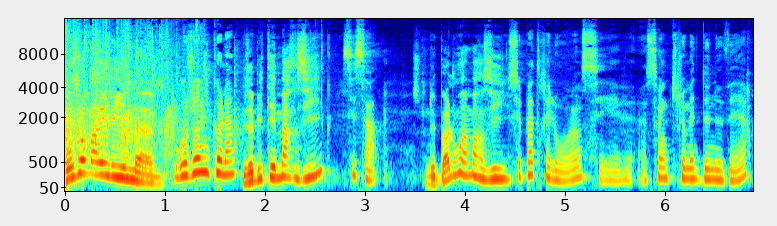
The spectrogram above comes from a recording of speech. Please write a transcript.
Bonjour Marilyn. Bonjour Nicolas. Vous habitez Marzy? C'est ça. Ce n'est pas loin, Marzy. C'est pas très loin, c'est à 5 km de Nevers.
